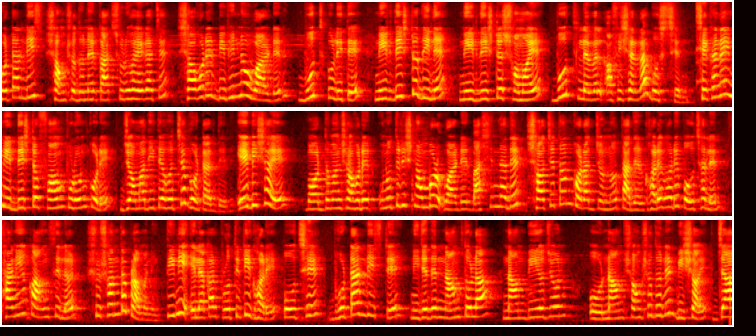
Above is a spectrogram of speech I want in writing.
ভোটার লিস্ট সংশোধনের কাজ শুরু হয়ে গেছে। শহরের বিভিন্ন ওয়ার্ডের বুথগুলিতে নির্দিষ্ট দিনে, নির্দিষ্ট সময়ে বুথ লেভেল অফিসাররা বসছেন। সেখানেই নির্দিষ্ট ফর্ম পূরণ করে জমা দিতে হচ্ছে ভোটারদের। এ বিষয়ে বর্ধমান শহরের উনত্রিশ নম্বর ওয়ার্ডের বাসিন্দাদের সচেতন করার জন্য তাদের ঘরে ঘরে পৌঁছালেন স্থানীয় কাউন্সিলর সুশান্ত প্রামাণিক। তিনি এলাকার প্রতিটি ঘরে পৌঁছে ভোটার লিস্টে নিজেদের নাম তোলা, নাম বিয়োজন ও নাম সংশোধনের বিষয় যা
